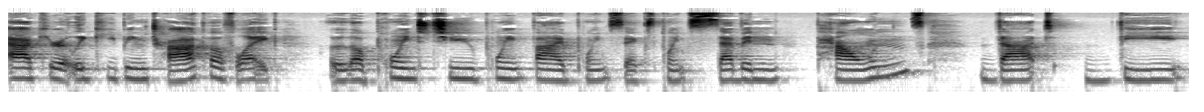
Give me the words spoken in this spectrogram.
accurately keeping track of like the 0.2, 0.5, 0.6, 0.7 pounds that the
